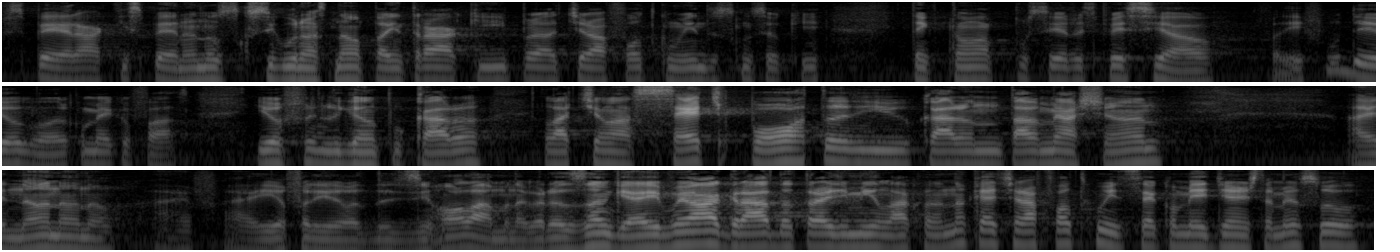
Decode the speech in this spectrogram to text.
esperar aqui, esperando os seguranças. Não, pra entrar aqui, pra tirar foto com Windows, não sei o quê, tem que ter uma pulseira especial. Falei, fudeu agora, como é que eu faço? E eu fui ligando pro cara, lá tinha umas sete portas e o cara não tava me achando. Aí, não, não, não. Aí, aí eu falei, ó, desenrolar, mano, agora eu zanguei. Aí veio uma grada atrás de mim lá, falando, não quero tirar foto com isso, você é comediante também, eu sou.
